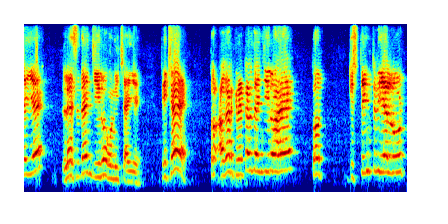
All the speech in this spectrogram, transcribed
चाहिए लेस देन जीरो होनी चाहिए ठीक है तो अगर ग्रेटर देन जीरो है तो distinct real root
